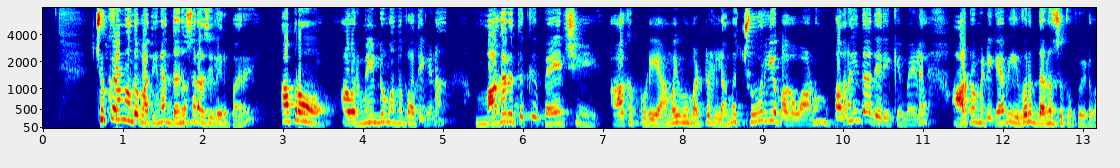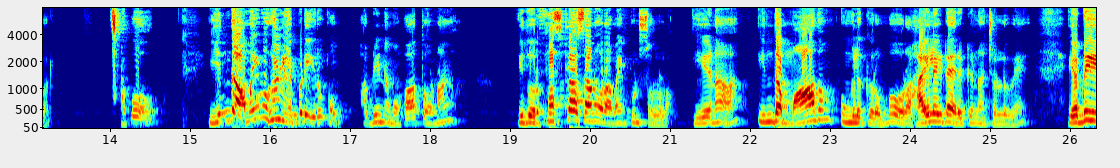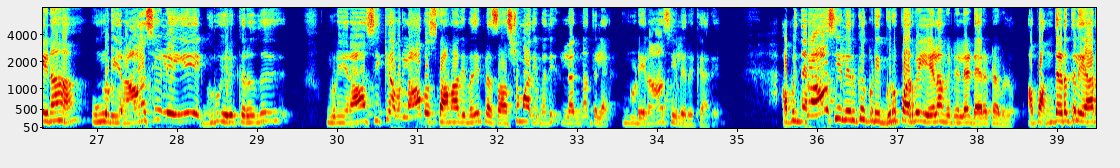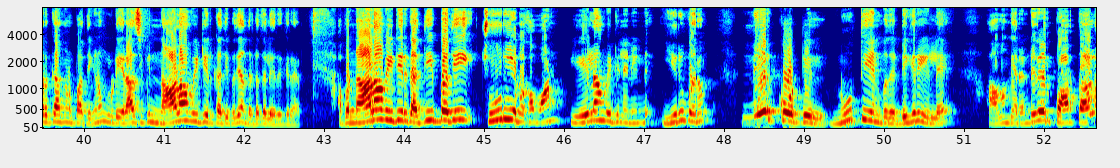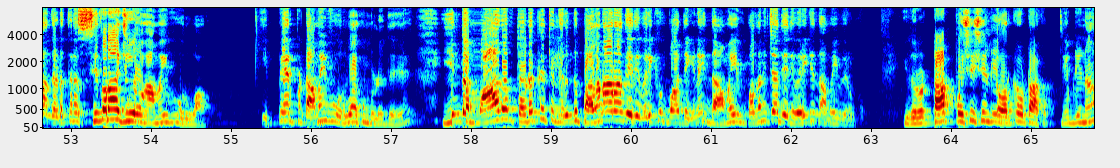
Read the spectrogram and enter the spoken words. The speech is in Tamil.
சுக்கரன் வந்து பார்த்தீங்கன்னா தனுசு ராசியில் இருப்பார். அப்புறம் அவர் மீண்டும் வந்து பார்த்தீங்கன்னா மகரத்துக்கு பயிற்சி ஆகக்கூடிய அமைவு மட்டும் இல்லாமல் சூரிய பகவானும் பதினைந்தாம் தேதிக்கு மேலே ஆட்டோமேட்டிக்காகவே இவரும் தனுசுக்கு போயிடுவார். அப்போ இந்த அமைவுகள் எப்படி இருக்கும் அப்படின்னு நம்ம பார்த்தோம்னா இது ஒரு ஃபர்ஸ்ட் கிளாஸான ஒரு அமைப்புன்னு சொல்லலாம். ஏன்னா இந்த மாதம் உங்களுக்கு ரொம்ப ஒரு ஹைலைட்டாக இருக்குன்னு நான் சொல்லுவேன். எப்படின்னா உங்களுடைய ராசியிலேயே குரு இருக்கிறது. உங்களுடைய ராசிக்கு அவர் லாபஸ்தானாதிபதி பிளஸ் அஷ்டமாதிபதி லக்னத்துல உங்களுடைய ராசியில் இருக்காரு. அப்போ இந்த ராசியில் இருக்கக்கூடிய குரு பார்வை ஏழாம் வீட்டில் டைரக்டா விழும். அப்போ அந்த இடத்துல யார் இருக்காங்கன்னு பார்த்தீங்கன்னா உங்களுடைய ராசிக்கு நாலாம் வீட்டிற்கு அதிபதி அந்த இடத்துல இருக்கிறார். அப்போ நாலாம் வீட்டிற்கு அதிபதி சூரிய பகவான் ஏழாம் வீட்டில் நின்று இருவரும் நேர்கோட்டில் நூற்றி எண்பது டிகிரியில் அவங்க ரெண்டு பேர் பார்த்தால் அந்த இடத்துல சிவராஜ் யோக அமைவு உருவாகும். இப்பேற்பட்ட அமைவு உருவாகும் பொழுது இந்த மாதம் தொடக்கத்தில் இருந்து பதினாறாம் தேதி வரைக்கும் பார்த்தீங்கன்னா இந்த அமைவு பதினஞ்சாம் தேதி வரைக்கும் இந்த அமைவு இருக்கும். இது ஒரு டாப் பொசிஷன்ல ஒர்க் அவுட் ஆகும். எப்படின்னா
